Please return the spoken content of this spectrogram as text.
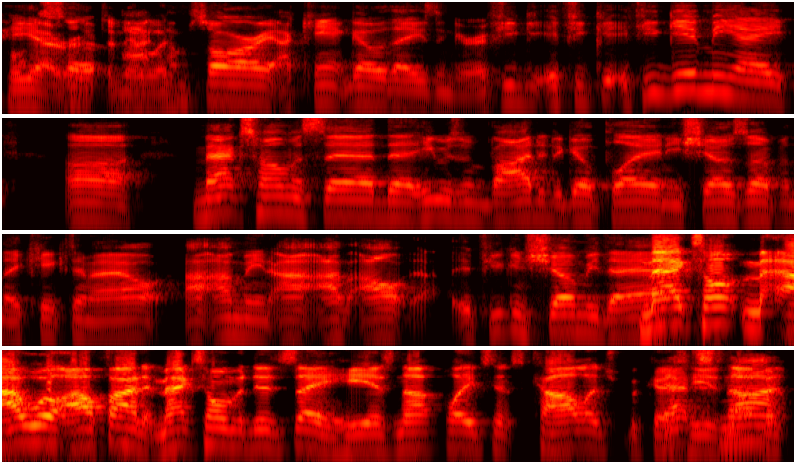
he got So, ripped a new one. am sorry, I can't go with Azinger. If you if you if you give me a uh Max Homa said that he was invited to go play and he shows up and they kicked him out. I, I mean, I, I I'll if you can show me that Max Hom- I will. I'll find it. Max Homa did say he has not played since college because That's he has not not.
